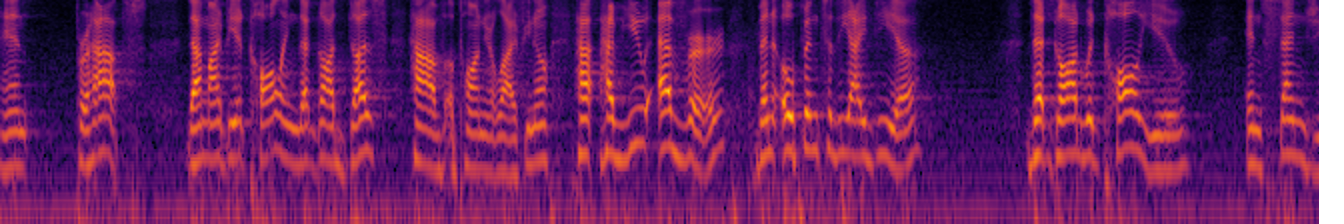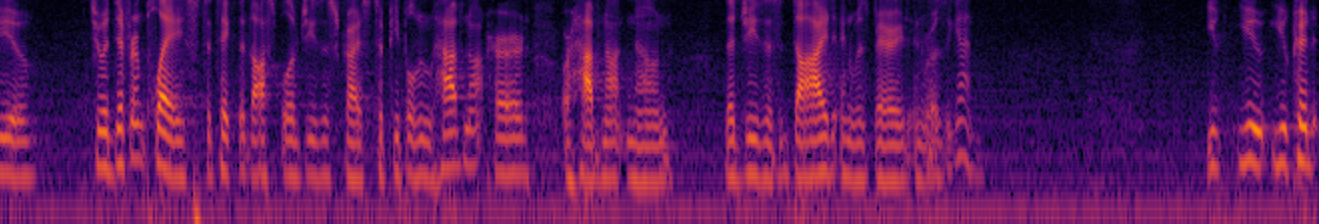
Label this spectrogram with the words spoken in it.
And perhaps that might be a calling that God does have upon your life. You know, ha- have you ever been open to the idea that God would call you and send you to a different place to take the gospel of Jesus Christ to people who have not heard or have not known that Jesus died and was buried and rose again. You, you, you could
